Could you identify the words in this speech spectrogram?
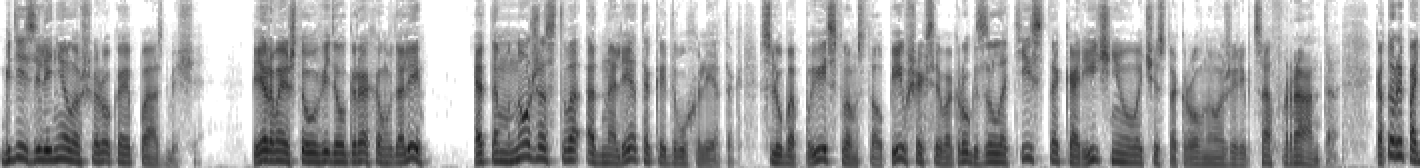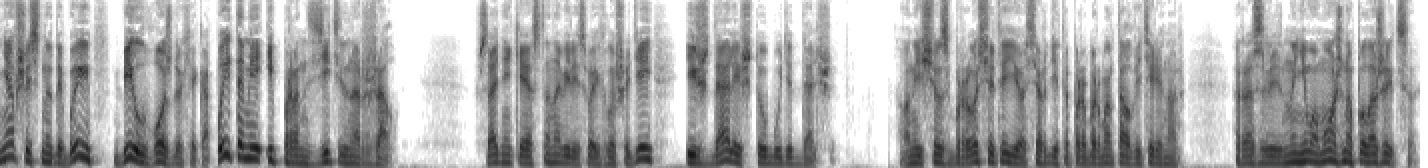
где зеленело широкое пастбище. Первое, что увидел Грахом вдали, это множество однолеток и двухлеток, с любопытством столпившихся вокруг золотисто-коричневого чистокровного жеребца Франта, который, поднявшись на дыбы, бил в воздухе копытами и пронзительно ржал. Всадники остановили своих лошадей и ждали, что будет дальше. «Он еще сбросит ее», — сердито пробормотал ветеринар. «Разве на него можно положиться?»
